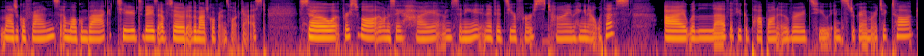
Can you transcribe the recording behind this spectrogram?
Magical friends, and welcome back to today's episode of the Magical Friends podcast. So, first of all, I want to say hi, I'm Sinney, and if it's your first time hanging out with us, I would love if you could pop on over to Instagram or TikTok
